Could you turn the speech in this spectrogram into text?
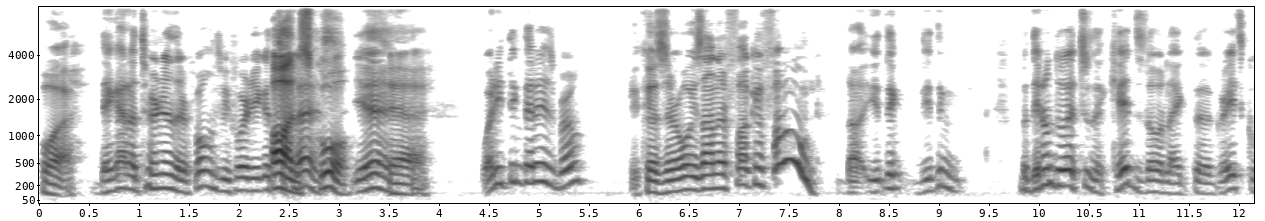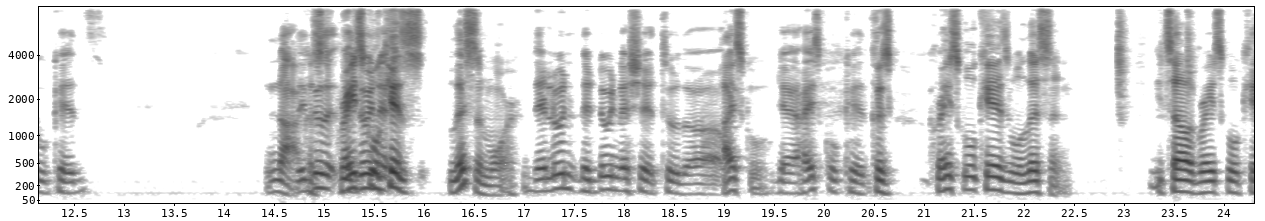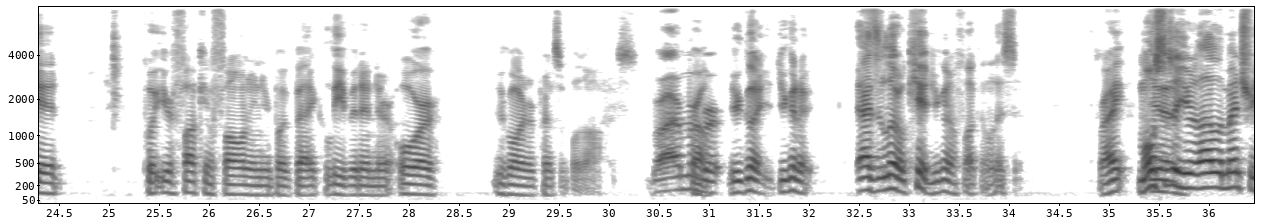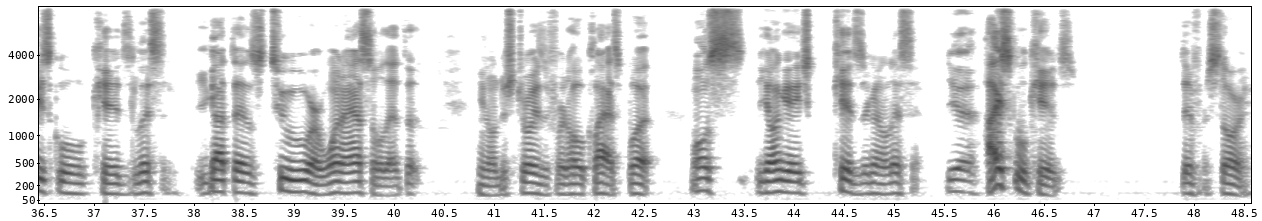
What? They gotta turn in their phones before they get. Oh, to in class. school. Yeah. Yeah, Why do you think that is, bro? because they're always on their fucking phone. No, you think? Do you think? But they don't do it to the kids though, like the grade school kids. Nah, because grade school it- kids listen more. They're doing they're doing that shit to the High school. yeah high school kids. Because grade school kids will listen. You tell a grade school kid, put your fucking phone in your book bag, leave it in there, or you're going to the principal's office. bro, I Bro, remember you're gonna, you're gonna, as a little kid, you're gonna fucking listen. right? Most of Yeah. the, your elementary school kids listen. You got those two or one asshole that, the, you know, destroys it for the whole class. But most young age kids are gonna listen. Yeah. High school kids, different story.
